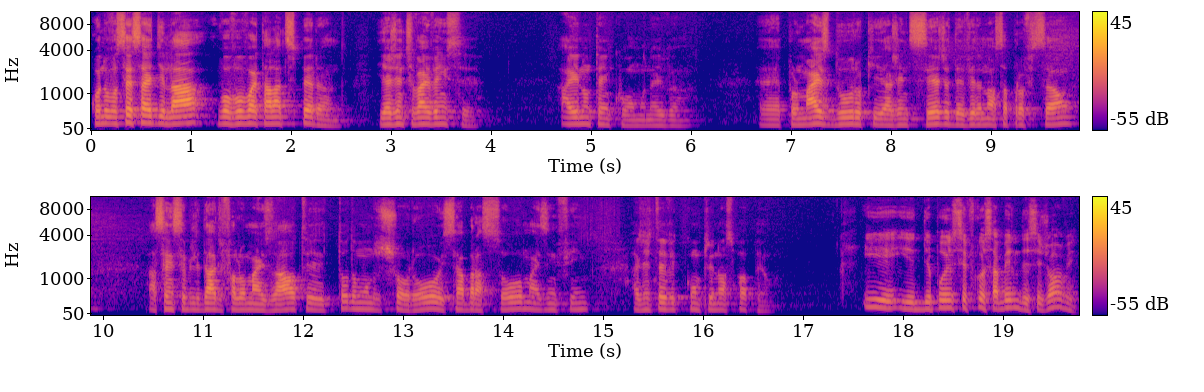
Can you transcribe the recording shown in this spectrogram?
quando você sair de lá, o vovô vai estar lá te esperando e a gente vai vencer. Aí não tem como, né, Ivan? É, por mais duro que a gente seja devido à nossa profissão, a sensibilidade falou mais alto e todo mundo chorou e se abraçou, mas enfim, a gente teve que cumprir nosso papel. E, e depois você ficou sabendo desse jovem?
